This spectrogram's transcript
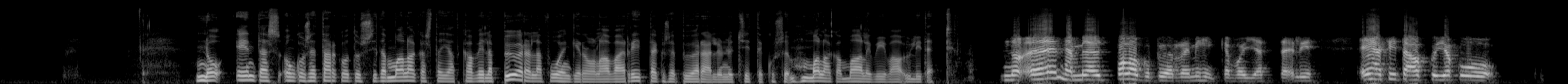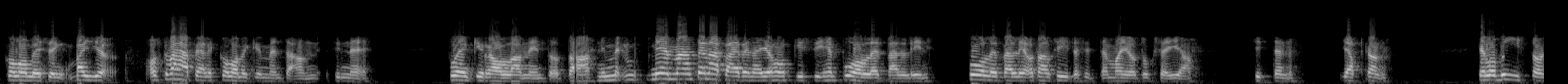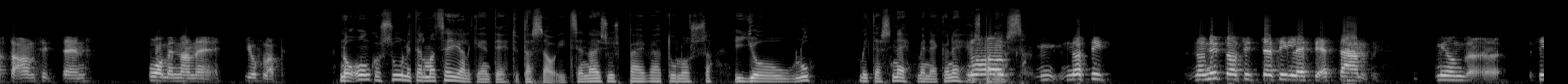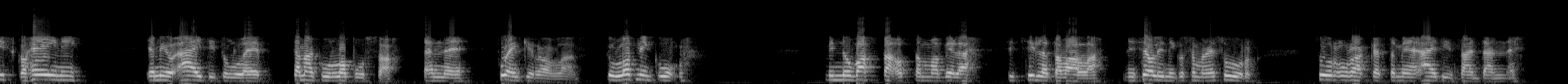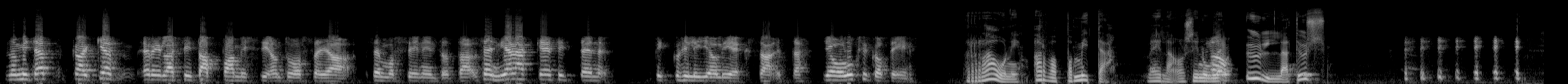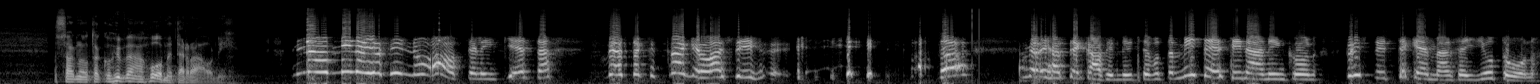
No entäs, onko se tarkoitus sitä Malakasta jatkaa vielä pyörällä Fuenkirolaan vai riittääkö se pyöräily nyt sitten, kun se Malakan maaliviiva on ylitetty? No enhän minä nyt polkupyörä mihinkään voi jättää. Eli eihän siitä ole kuin joku kolmisen, vai jo, olisiko vähän päälle 30 on sinne Fuenkirolaan, niin, tota, niin minä mä tänä päivänä johonkin siihen puolen väliin, puolen väliin otan siitä sitten majoituksen ja sitten jatkan kello 15 on sitten huomenna ne juhlat. No onko suunnitelmat sen jälkeen tehty? Tässä on itsenäisyyspäivää tulossa, joulu. Mites ne? Meneekö ne no, Espanjassa? No, sit, no nyt on sitten silleen, että minun äh, sisko Heini ja minun äiti tulee tämän kuun lopussa tänne Fuenkirollaan. Tullot niin kuin minun vastaanottamaan vielä sit sillä tavalla, niin se oli niin kuin semmoinen suur, suur urakka, että meidän äitin sain tänne. No mitä kaikkia erilaisia tappamisia on tuossa ja semmoisia, niin tota, sen jälkeen sitten pikkuhiljaa lieksaa, että jouluksi kotiin. Rauni, arvappa mitä? Meillä on sinulle no. yllätys. Sanotako hyvää huomenta, Rauni? No minä jo sinun ajattelinkin, että kaikenlaisia mä ihan sekaisin nyt, mutta miten sinä niin kun pystyt tekemään sen jutun,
